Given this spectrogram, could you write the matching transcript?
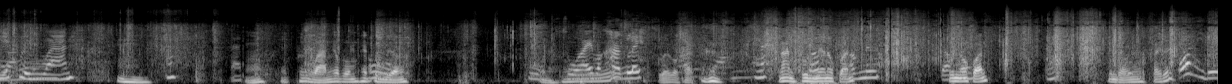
เห็ดผึ่งหวานอืมอ๋อเห็ดพึ่งหวานครับผมเห็ดพึ่งเหลืองโอ้สวยบักคักเลยสวยกว่าครับนั่นคุณแม่น้องขวัญดอกหนึงดอกคุณหน้นึ่องงขวัญคุณดอกหนึงไปเลยโอ้นี่เด้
